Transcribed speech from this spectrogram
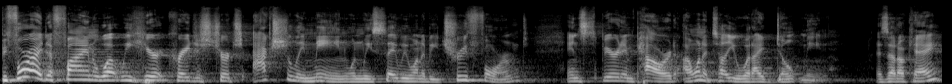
Before I define what we here at Courageous Church actually mean when we say we want to be truth formed and spirit empowered, I want to tell you what I don't mean. Is that okay?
